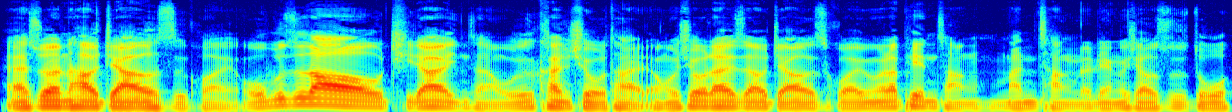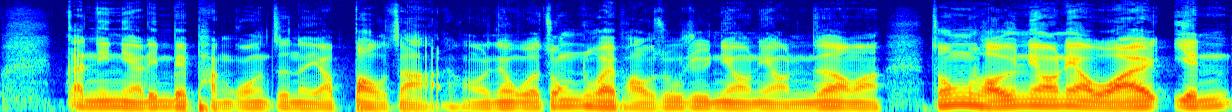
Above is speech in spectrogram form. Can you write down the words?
哎，虽然它要加二十块，我不知道其他影城，我是看秀泰，然后秀泰是要加二十块，因为它片长蛮长的，两个小时多。干你娘，林北膀胱真的要爆炸了。我我中途还跑出去尿尿，你知道吗？中途跑去尿尿，我还研，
